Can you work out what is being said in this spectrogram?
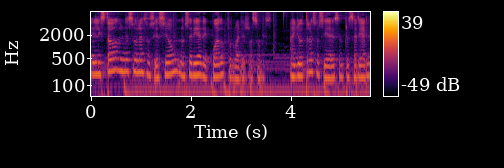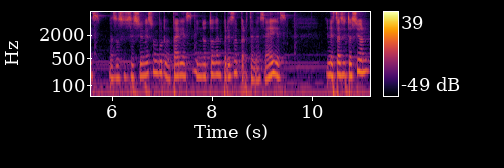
el listado de una sola asociación no sería adecuado por varias razones. Hay otras sociedades empresariales, las asociaciones son voluntarias y no toda empresa pertenece a ellas. En esta situación,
